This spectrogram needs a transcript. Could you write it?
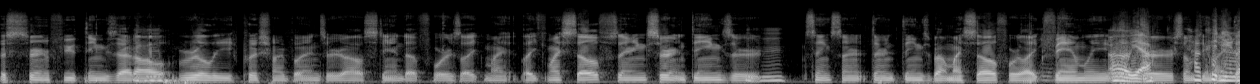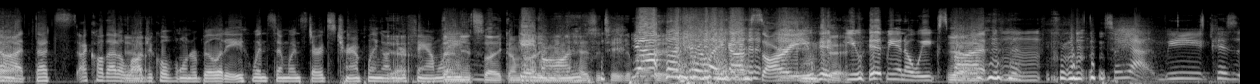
a certain few things that mm-hmm. I'll really push my buttons or I'll stand up for is like my like myself saying certain things or saying certain, certain things about myself or like family Oh or, yeah. or How could like you that. not? That's I call that a Yeah. logical vulnerability when someone starts trampling on Yeah. your family. Then it's like I'm Game not even on. gonna hesitate about yeah, it. you're like, I'm sorry, you hit you hit me in a weak Yeah. spot. Mm. So yeah, we because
